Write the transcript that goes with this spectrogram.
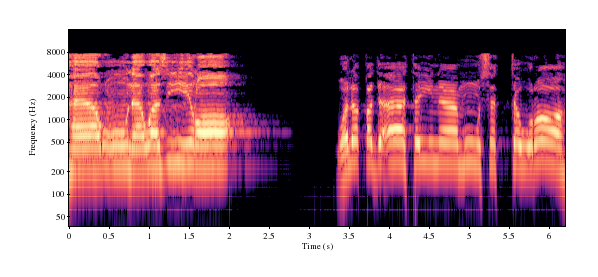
هَارُونَ وَزِيرًا وَلَقَدْ آتَيْنَا مُوسَى التَّوْرَاةَ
